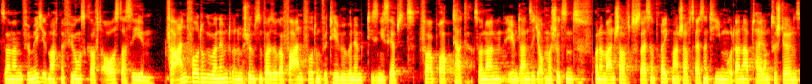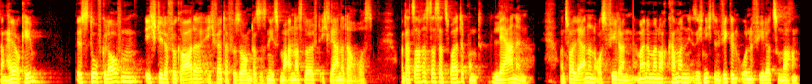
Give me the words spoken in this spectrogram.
sondern für mich macht eine Führungskraft aus, dass sie Verantwortung übernimmt und im schlimmsten Fall sogar Verantwortung für Themen übernimmt, die sie nicht selbst verbrockt hat, sondern eben dann sich auch mal schützend von einer Mannschaft, sei es eine Projektmannschaft, sei es ein Team oder eine Abteilung zu stellen und sagen, hey, okay, ist doof gelaufen, ich stehe dafür gerade, ich werde dafür sorgen, dass es nächstes Mal anders läuft, ich lerne daraus. Und Tatsache ist das der zweite Punkt, lernen. Und zwar lernen aus Fehlern. Meiner Meinung nach kann man sich nicht entwickeln, ohne Fehler zu machen.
